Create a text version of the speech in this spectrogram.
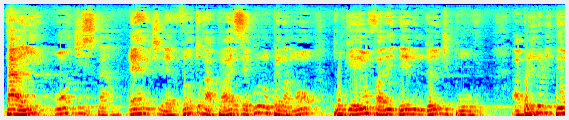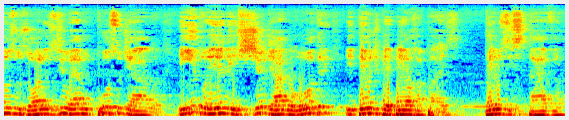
Daí onde está, ergue-te, levanta o rapaz, segura-o pela mão, porque eu farei dele um grande povo. Abrindo-lhe Deus os olhos, viu ela um poço de água Indo ele, encheu de água o odre e deu de beber ao rapaz. Deus estava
